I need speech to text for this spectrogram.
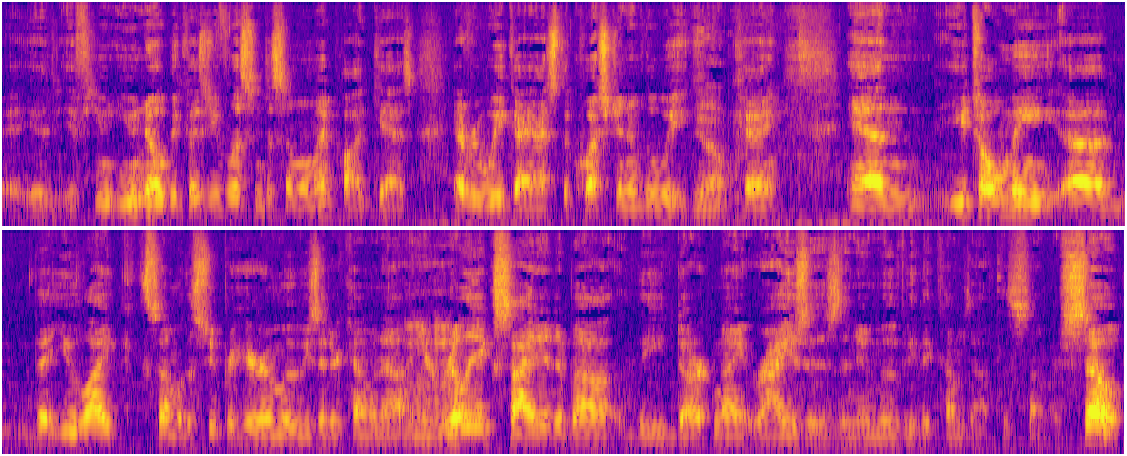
if you you know because you've listened to some of my podcasts, every week I ask the question of the week. Yeah. Okay. And you told me uh, that you like some of the superhero movies that are coming out, and Mhm. you're really excited about the Dark Knight Rises, the new movie that comes out this summer. So,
